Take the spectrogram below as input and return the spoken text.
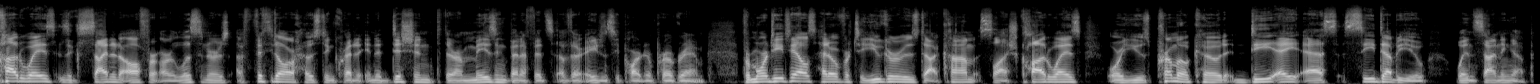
Cloudways is excited to offer our listeners a $50 hosting credit in addition to their amazing benefits of their agency partner program. For more details, head over to ugurus.com slash cloudways or use promo code DASCW when signing up.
